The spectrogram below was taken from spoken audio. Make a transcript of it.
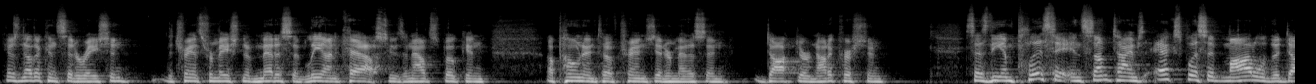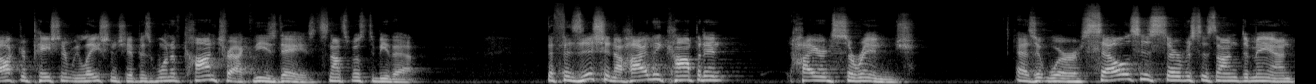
Here's another consideration the transformation of medicine. Leon Kass, who's an outspoken opponent of transgender medicine, doctor, not a Christian, says the implicit and sometimes explicit model of the doctor patient relationship is one of contract these days. It's not supposed to be that. The physician, a highly competent hired syringe, as it were, sells his services on demand,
